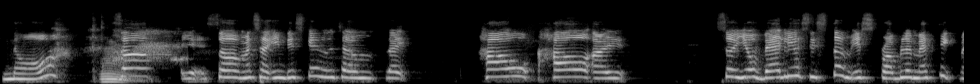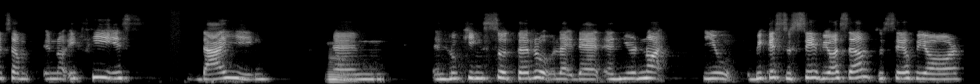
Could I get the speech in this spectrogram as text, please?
no Mm. So yeah, so macam in this case macam like how how are so your value system is problematic macam you know if he is dying Mm. and and looking so teruk like that and you're not you because to save yourself to save your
